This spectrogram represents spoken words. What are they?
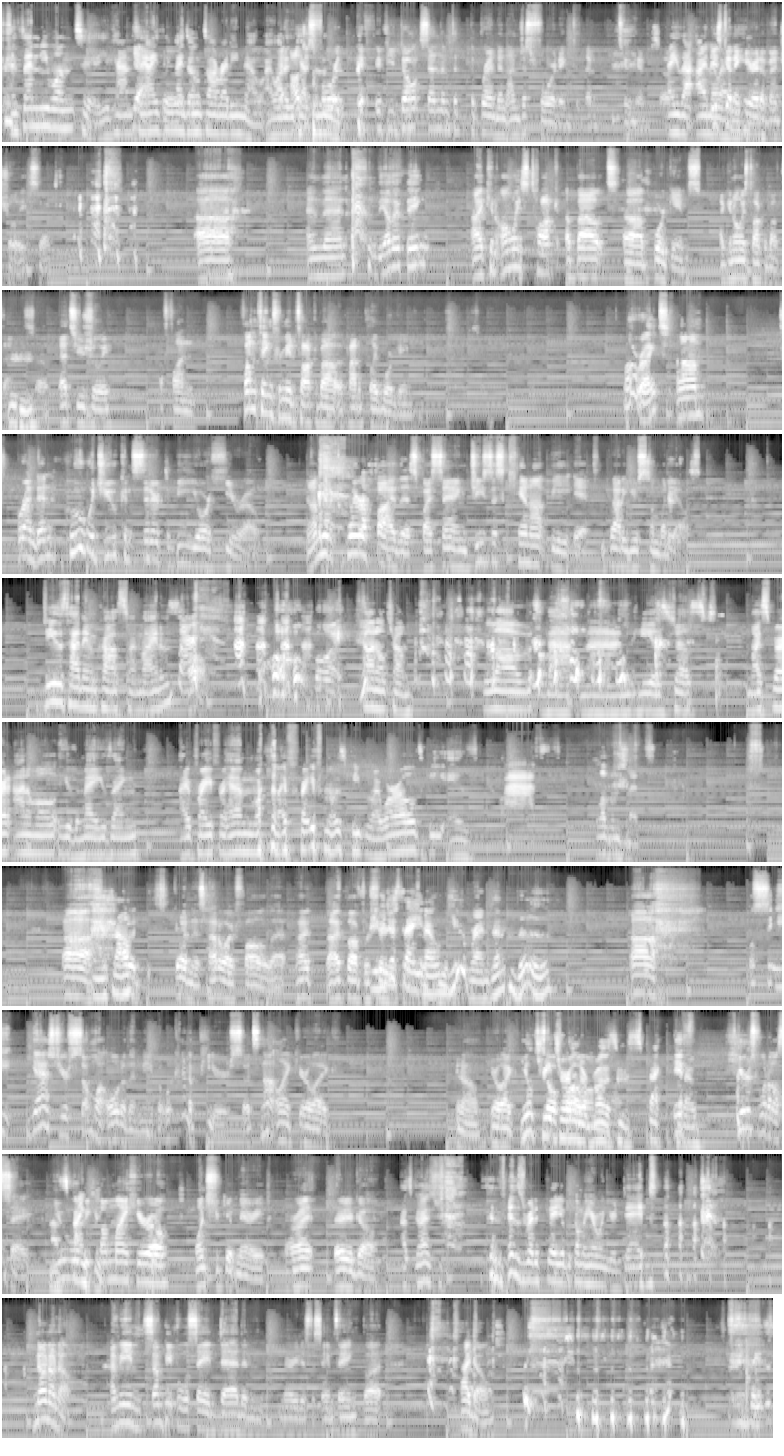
and send me one too. You can't yeah, say anything I don't already know. I want yeah, to. I'll just forward. If, if you don't send them to, to Brendan, I'm just forwarding to them to him. So exactly, I know he's going to hear it eventually. So. uh, and then the other thing, I can always talk about uh, board games. I can always talk about that. Mm-hmm. So that's usually a fun, fun thing for me to talk about how to play board game. All right. Um, Brendan, who would you consider to be your hero? And I'm going to clarify this by saying Jesus cannot be it. You got to use somebody else. Jesus hadn't even crossed my mind. I'm sorry. Oh, oh boy. Donald Trump. Love that man. He is just my spirit animal. He's amazing. I pray for him more than I pray for most people in my world. He is class. Love him fits. Uh, goodness, goodness, how do I follow that? I I thought for you sure. You just say, you know, you, Brendan. Duh. Uh, well, see, yes, you're somewhat older than me, but we're kind of peers, so it's not like you're like, you know, you're like. You'll treat so your older brother with some respect. If, you know. Here's what I'll say: you will become you. my hero once you get married. All right, there you go. That's good. Vin's ready to say you'll become a hero when you're dead. no, no, no. I mean, some people will say dead and married is the same thing, but I don't. the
